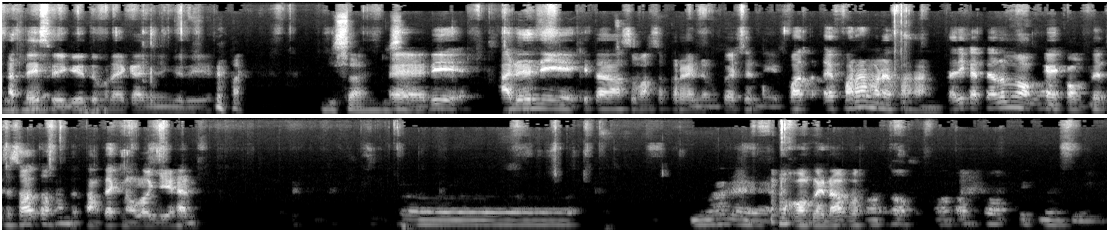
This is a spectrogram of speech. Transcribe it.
Ateis ya gitu mereka yang jadi. Bisa, bisa. eh, di ada nih kita langsung masuk ke random question nih. Fat, eh Farhan mana Farhan? Tadi katanya lu mau kayak komplain sesuatu kan tentang teknologi kan? eh gimana ya Mau komplain apa? out of out of topic nanti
